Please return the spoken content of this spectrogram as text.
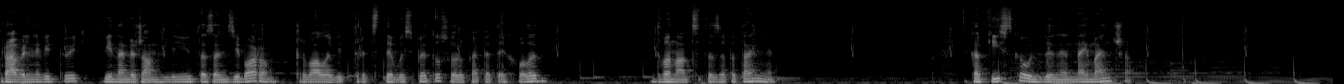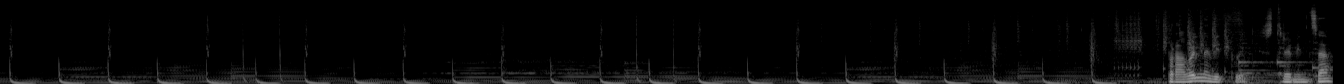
Правильна відповідь Війна між Англією та Занзібаром тривала від 38 до 45 хвилин. 12 запитання. Яка кістка у людини найменша? Правильна відповідь Стремінця.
